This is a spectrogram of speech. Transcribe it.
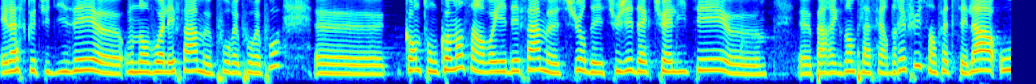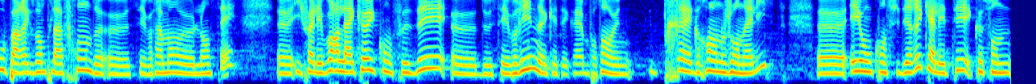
Et là, ce que tu disais, euh, on envoie les femmes pour et pour et pour. quand on commence à envoyer des femmes sur des sujets d'actualité, par exemple l'affaire Dreyfus, en fait, c'est là où, par exemple, la fronde s'est vraiment lancée. il fallait voir l'accueil qu'on faisait de Séverine, qui était quand même pourtant une très grande journaliste, euh, et on considérait qu'elle était que son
